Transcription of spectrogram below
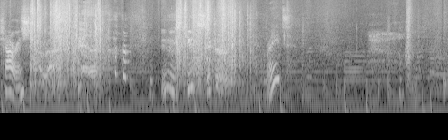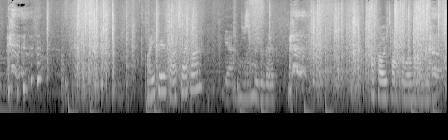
Sharon. Ooh, cute sticker. Right? Oh, you put your crocs back on? Yeah, mm-hmm. just for the vid. I'll probably talk to Lola on night.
